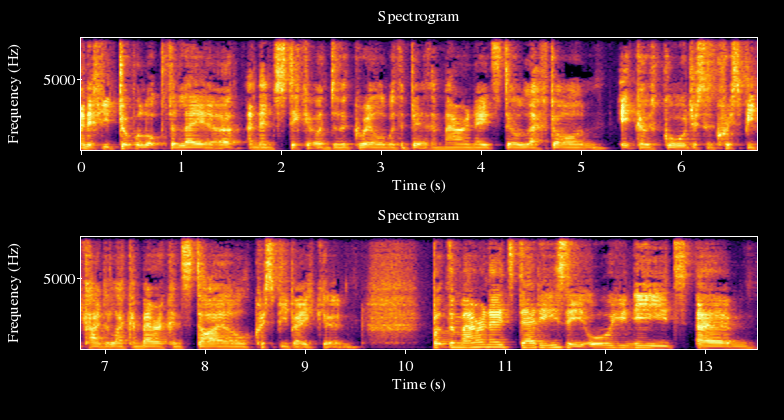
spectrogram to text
And if you double up the layer and then stick it under the grill with a bit of the marinade still left on, it goes gorgeous and crispy, kind of like American style crispy bacon. But the marinade's dead easy. All you need um,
